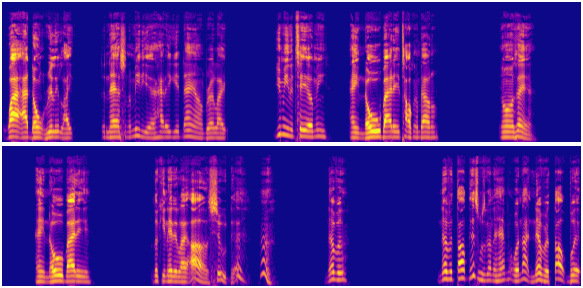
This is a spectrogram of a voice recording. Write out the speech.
why I don't really like the national media and how they get down, bro. Like, you mean to tell me Ain't nobody talking about them? You know what I'm saying? Ain't nobody looking at it like, oh shoot, that, huh? Never, never thought this was gonna happen. Well, not never thought, but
